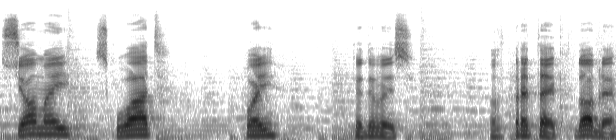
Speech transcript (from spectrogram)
Сьомий, сквад. Ой, ти дивись. Впритик. Добре.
